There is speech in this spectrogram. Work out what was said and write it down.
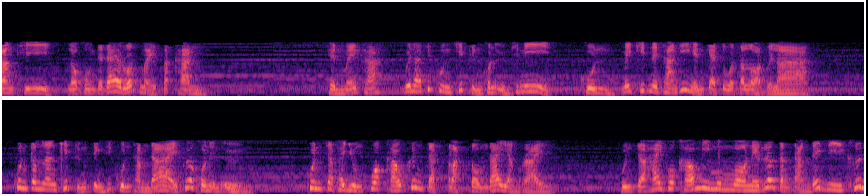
บางทีเราคงจะได้รถใหม่สักคัน เห็นไหมคะ เวลาที่คุณคิดถึงคนอื่นที่นี่ คุณไม่คิดในทางที่เห็นแก่ตัวตลอดเวลา คุณกำลังคิดถึงสิ่งที่คุณทำได้เพื่อคนอื่นๆ คุณจะพยุงพวกเขาขึ้นจากปลักตมได้อย่างไร คุณจะให้พวกเขามีมุมมองในเรื่องต่างๆ ได้ดีขึ้น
